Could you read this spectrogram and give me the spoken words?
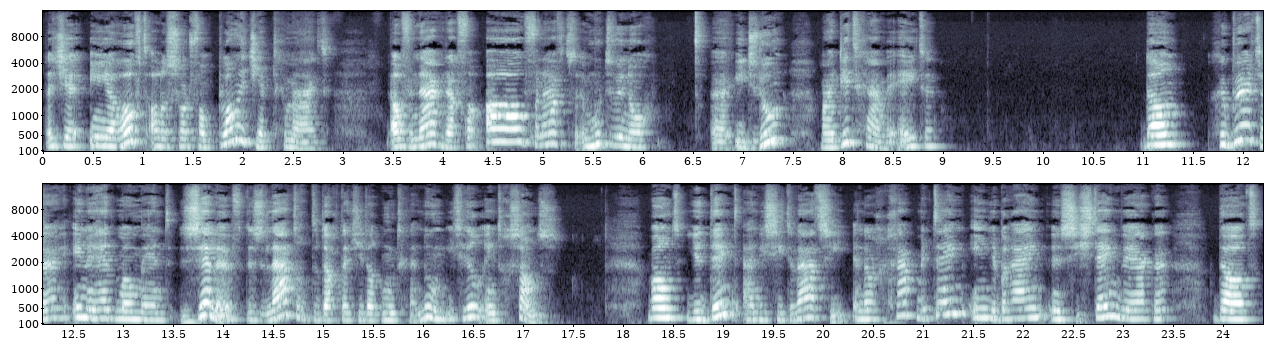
dat je in je hoofd al een soort van plannetje hebt gemaakt, over nagedacht van, oh, vanavond moeten we nog uh, iets doen, maar dit gaan we eten. Dan gebeurt er in het moment zelf, dus later op de dag dat je dat moet gaan doen, iets heel interessants. Want je denkt aan die situatie en dan gaat meteen in je brein een systeem werken dat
